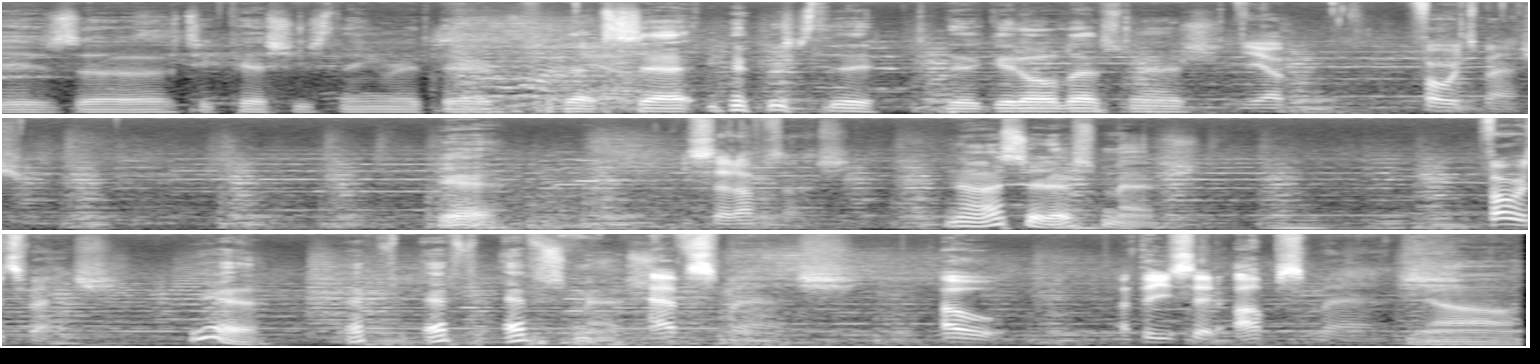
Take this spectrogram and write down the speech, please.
is uh, Takeshi's thing right there for that Yeah. set. it was the, the good old F smash. Yep. Forward smash. Yeah. You said up smash. No, I said F smash. Forward smash. Yeah. F F F smash. F smash. Oh, I thought you said up smash. Nah.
